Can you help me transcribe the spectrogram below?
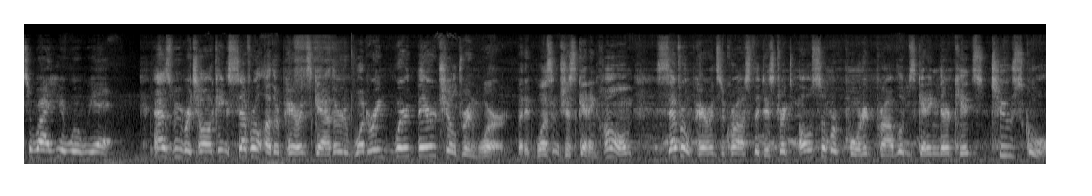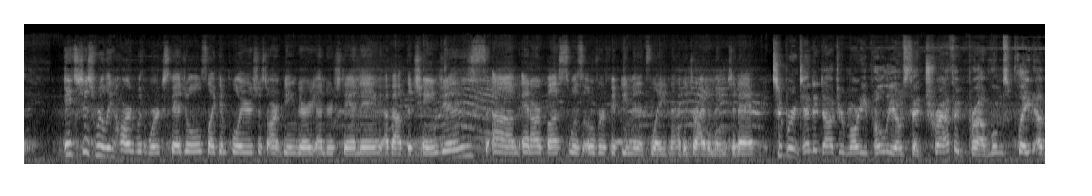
to right here where we at. As we were talking, several other parents gathered wondering where their children were. But it wasn't just getting home. Several parents across the district also reported problems getting their kids to school. It's just really hard with work schedules. Like employers just aren't being very understanding about the changes. Um, and our bus was over 50 minutes late, and I had to drive him in today. Superintendent Dr. Marty Pollio said traffic problems played a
